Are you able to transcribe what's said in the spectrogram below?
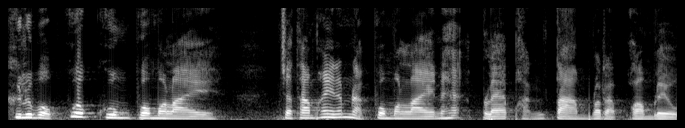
คือระบบควบคุมพวงมาลัย จะทำให้น้ำหนักพวงมาลัยนะฮะ แปรผันตามระดับความเร็ว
